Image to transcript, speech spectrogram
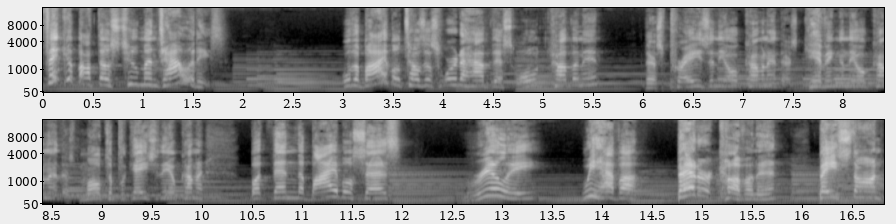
Think about those two mentalities. Well, the Bible tells us we're to have this old covenant. There's praise in the old covenant, there's giving in the old covenant, there's multiplication in the old covenant. But then the Bible says, really, we have a better covenant based on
